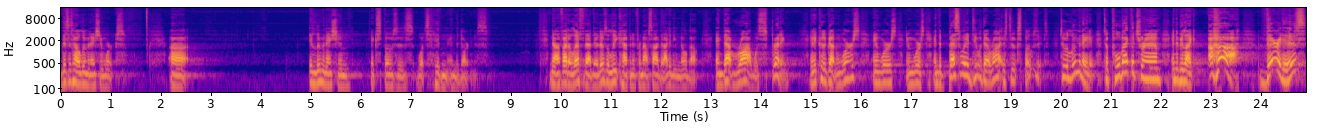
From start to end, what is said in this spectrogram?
this is how illumination works. Uh, illumination exposes what's hidden in the darkness. Now, if I'd have left that there, there was a leak happening from outside that I didn't even know about. And that rot was spreading. And it could have gotten worse and worse and worse. And the best way to deal with that rot is to expose it, to illuminate it, to pull back the trim and to be like, aha, there it is.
